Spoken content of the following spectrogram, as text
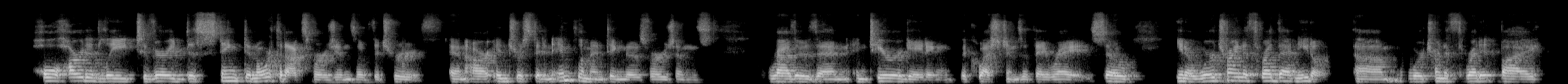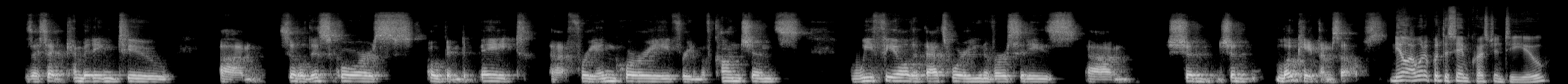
wholeheartedly to very distinct and orthodox versions of the truth and are interested in implementing those versions rather than interrogating the questions that they raise. So, you know, we're trying to thread that needle. Um, we're trying to thread it by, as I said, committing to um, civil discourse, open debate, uh, free inquiry, freedom of conscience, we feel that that's where universities um, should should locate themselves. Niall, I want to put the same question to you.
